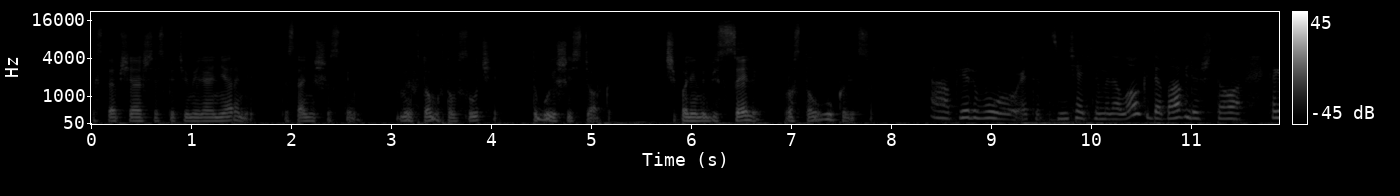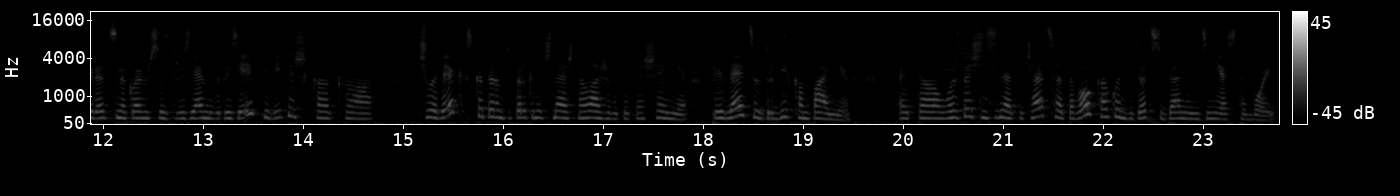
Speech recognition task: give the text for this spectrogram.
Если ты общаешься с пятью миллионерами, ты станешь шестым. Ну и в том и в том случае ты будешь шестеркой. Чиполлино без цели, просто луковица. А, прерву этот замечательный монолог, добавлю, что когда ты знакомишься с друзьями друзей, ты видишь, как а, человек, с которым ты только начинаешь налаживать отношения, проявляется в других компаниях. Это может очень сильно отличаться от того, как он ведет себя наедине с тобой.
